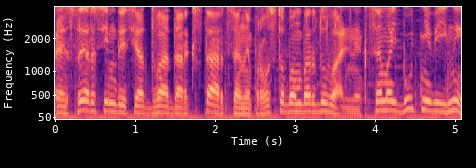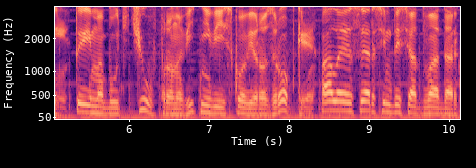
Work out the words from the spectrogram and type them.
СР-72 Dark Star – це не просто бомбардувальник, це майбутнє війни. Ти, мабуть, чув про новітні військові розробки, але СР-72 Dark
